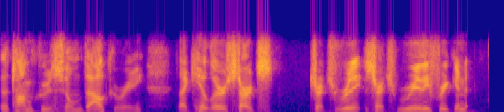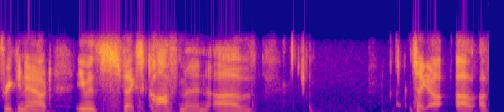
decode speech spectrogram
the Tom Cruise film Valkyrie. Like Hitler starts starts really starts really freaking freaking out. Even suspects Kaufman of it's like a, of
